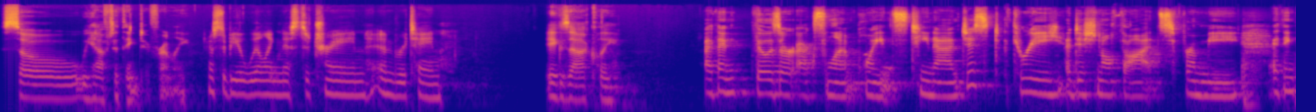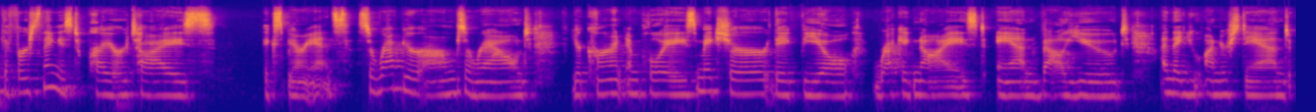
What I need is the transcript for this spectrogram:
So we have to think differently. There has to be a willingness to train and retain. Exactly. I think those are excellent points, Tina. Just three additional thoughts from me. I think the first thing is to prioritize experience. So wrap your arms around your current employees, make sure they feel recognized and valued, and that you understand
